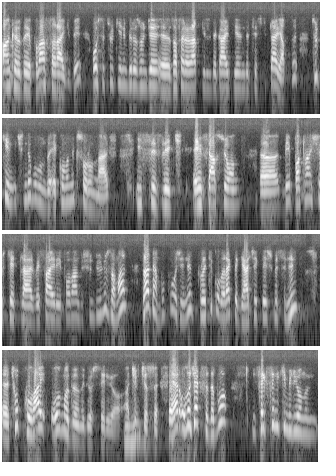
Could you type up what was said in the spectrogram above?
Ankara'da yapılan saray gibi. Oysa Türkiye'nin biraz önce e, Zafer Arapgirli de gayet yerinde tespitler yaptı. Türkiye'nin içinde bulunduğu ekonomik sorunlar, işsizlik, enflasyon, e, bir batan şirketler vesaireyi falan düşündüğünüz zaman zaten bu projenin pratik olarak da gerçekleşmesinin e, çok kolay olmadığını gösteriyor açıkçası. Hı hı. Eğer olacaksa da bu 82 milyonun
